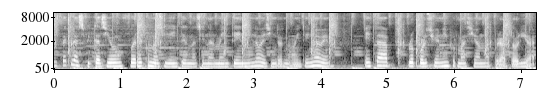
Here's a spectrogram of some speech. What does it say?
Esta clasificación fue reconocida internacionalmente en 1999. Esta proporciona información operatoria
